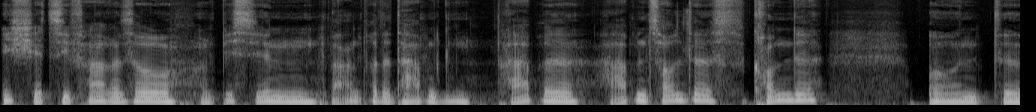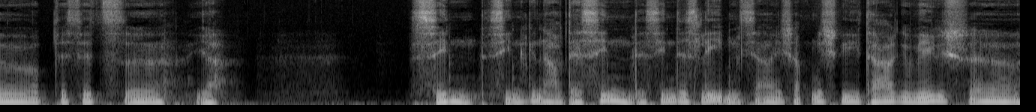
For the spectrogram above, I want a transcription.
ich jetzt die Frage so ein bisschen beantwortet haben, habe, haben sollte, konnte. Und äh, ob das jetzt, ja, Sinn, Sinn, genau, der Sinn, der Sinn des Lebens. Ja, ich habe mich die Tage wirklich äh,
